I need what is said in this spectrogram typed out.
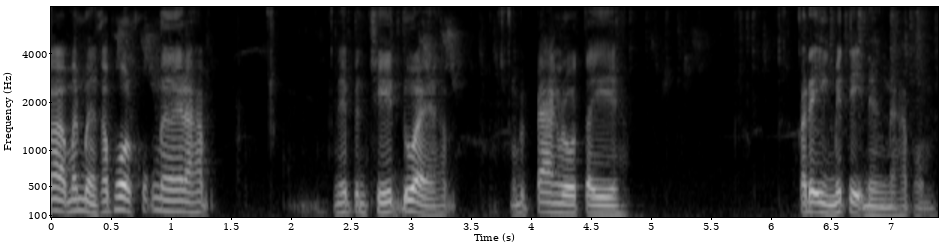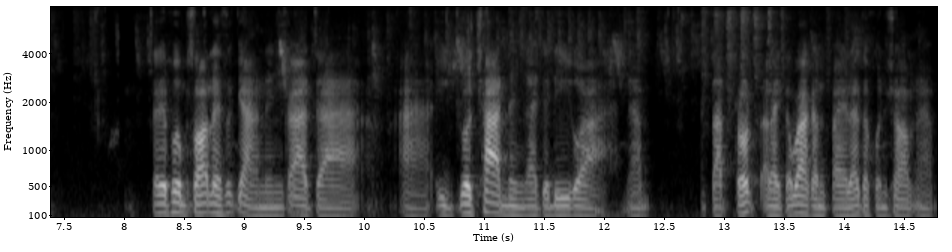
ก็มันเหมือนข้าวโพดคลุกเนยนะครับ นี่เป็นชีสด้วยครับเป็นแป้งโรตี ก็ได้อีกมิติหนึ่งนะครับ ผมถ้าได้เพิ่มซอสอะไรสักอย่างหนึ่งก็อาจจะอ่า อีกรสชาติหนึ่งอาจจะดีกว่านะครับ ตัดรสอะไรก็ว่ากันไปแล้วแต่คนชอบนะครับ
